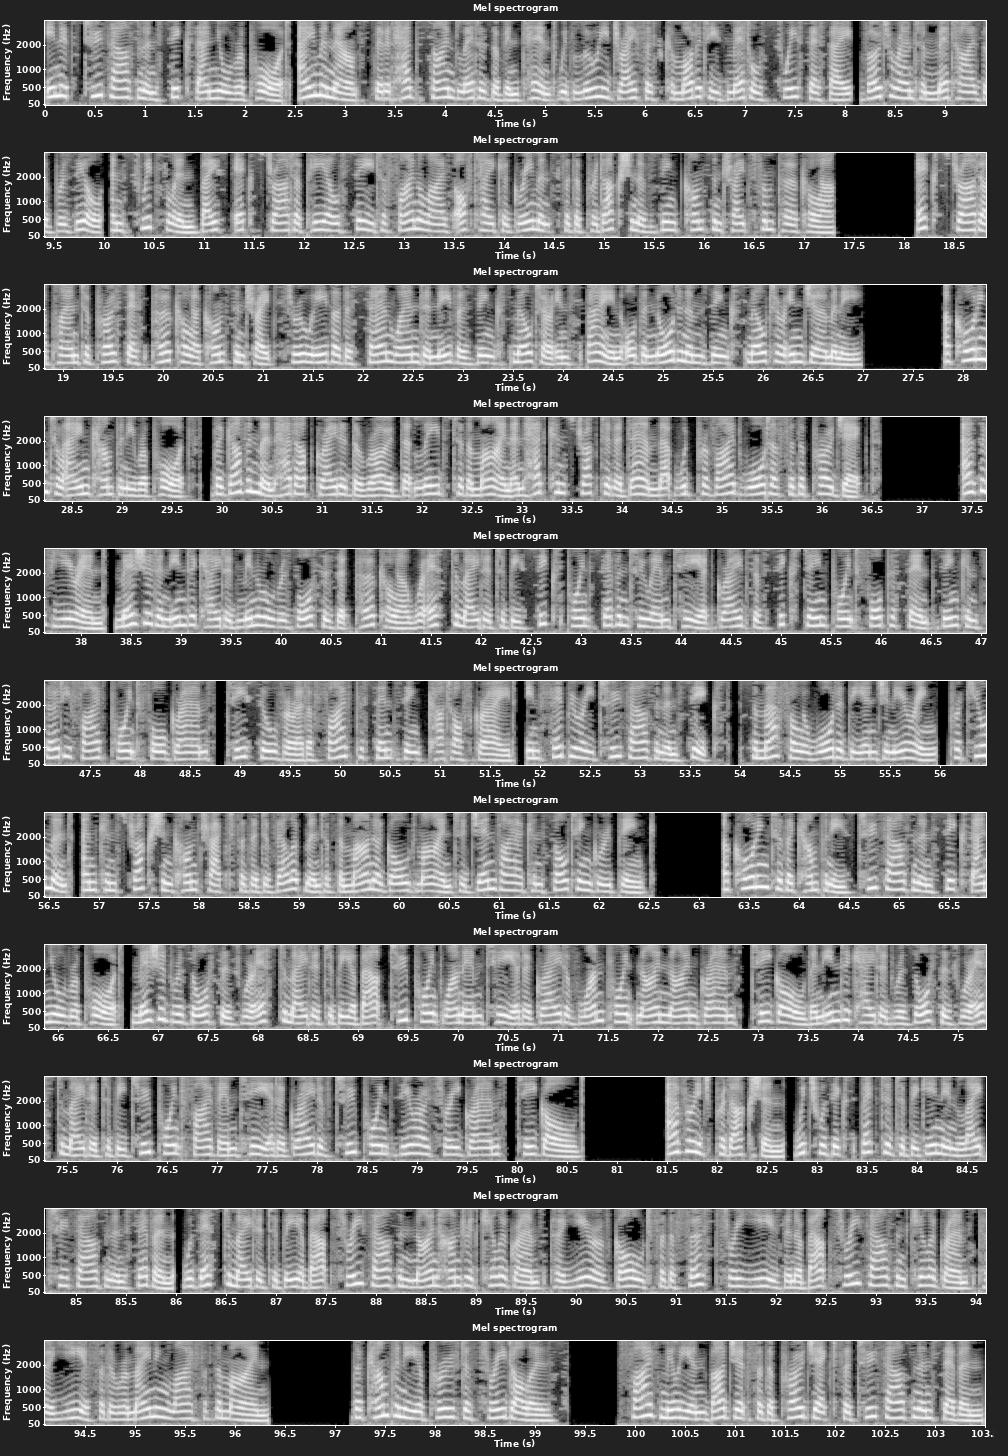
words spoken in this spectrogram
In its 2006 annual report, AIM announced that it had signed letters of intent with Louis Dreyfus Commodities Metals Suisse SA, Votorantim Metais of Brazil, and Switzerland-based Xstrata plc to finalize offtake agreements for the production of zinc concentrates from Perkoa. Xstrata planned to process Perkoa concentrates through either the San Juan de Nieva zinc smelter in Spain or the Nordenham zinc smelter in Germany. According to AIM company reports, the government had upgraded the road that leads to the mine and had constructed a dam that would provide water for the project. As of year-end, measured and indicated mineral resources at Perkoa were estimated to be 6.72 mt at grades of 16.4% zinc and 35.4 grams, T silver at a 5% zinc cutoff grade. In February 2006, SEMAFO awarded the engineering, procurement, and construction contract for the development of the Mana gold mine to Genivar Consulting Group Inc. According to the company's 2006 annual report, measured resources were estimated to be about 2.1 mt at a grade of 1.99 grams t gold and indicated resources were estimated to be 2.5 mt at a grade of 2.03 grams t gold. Average production, which was expected to begin in late 2007, was estimated to be about 3,900 kg per year of gold for the first three years and about 3,000 kg per year for the remaining life of the mine. The company approved a $3.5 million budget for the project for 2007.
